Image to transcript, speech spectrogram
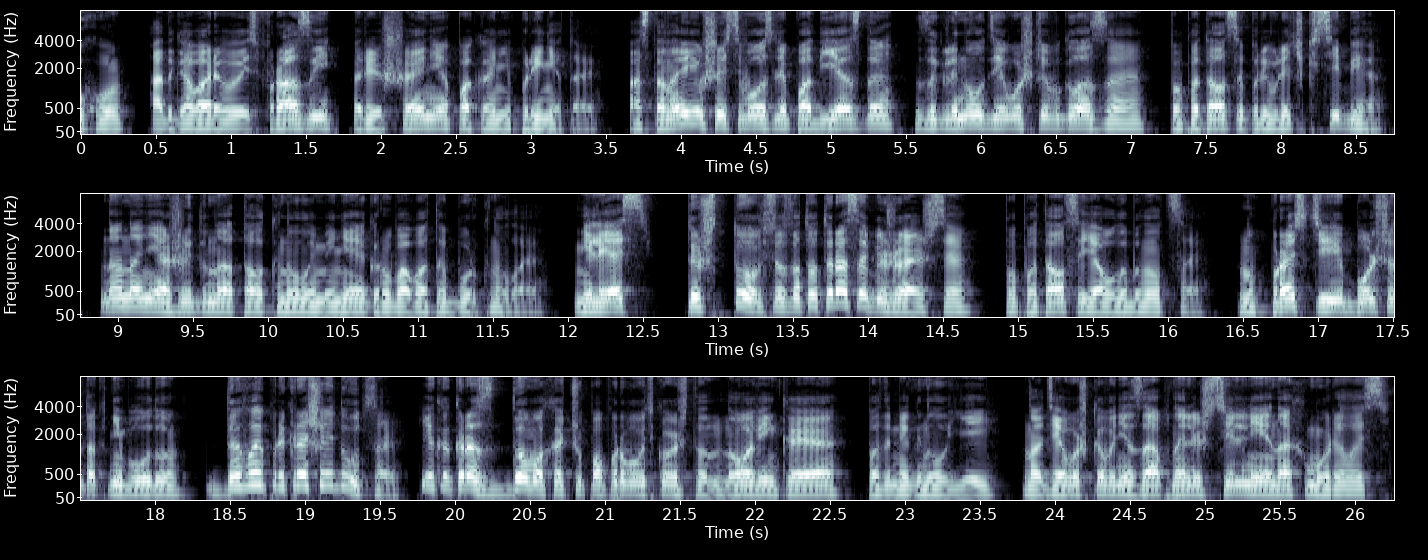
групповуху, отговариваясь фразой «решение пока не принято». Остановившись возле подъезда, заглянул девушке в глаза, попытался привлечь к себе, но она неожиданно оттолкнула меня и грубовато буркнула. «Не лезь!» «Ты что, все за тот раз обижаешься?» Попытался я улыбнуться. «Ну прости, больше так не буду. Давай прекращай дуться. Я как раз дома хочу попробовать кое-что новенькое», — подмигнул ей. Но девушка внезапно лишь сильнее нахмурилась.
